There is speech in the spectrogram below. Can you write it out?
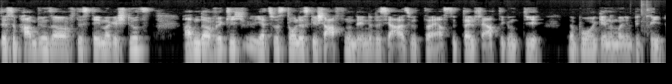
deshalb haben wir uns auch auf das Thema gestürzt, haben da auch wirklich jetzt was Tolles geschaffen und Ende des Jahres wird der erste Teil fertig und die Labore gehen einmal in Betrieb.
